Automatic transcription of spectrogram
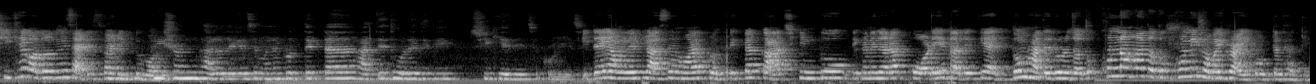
শিখে কতটা তুমি স্যাটিসফাইড একটু বলো। ভীষণ ভালো লেগেছে মানে প্রত্যেকটা হাতে ধরে দিদি শিখিয়ে দিয়েছে করিয়েছে। এটাই আমাদের ক্লাসে হয় প্রত্যেকটা কাজ কিন্তু এখানে যারা করে তাদেরকে একদম হাতে ধরে যতক্ষণ না হয় ততক্ষণই সবাই ট্রাই করতে থাকে।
